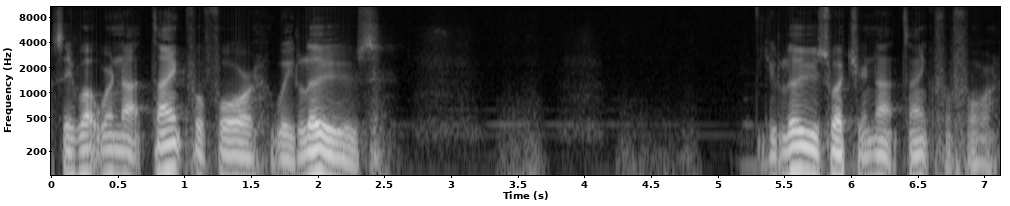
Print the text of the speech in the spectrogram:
See, what we're not thankful for, we lose. You lose what you're not thankful for.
